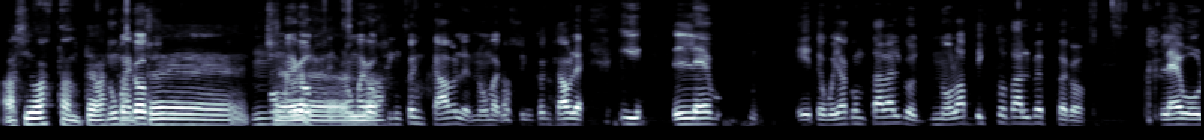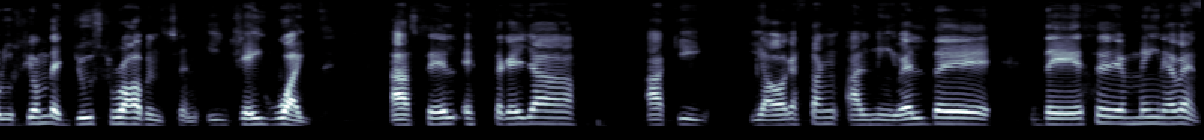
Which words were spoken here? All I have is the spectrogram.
Ha sido bastante, bastante Número chévere, de número verdad. 5 en cable, número 5 en cable. Y le, te voy a contar algo, no lo has visto tal vez, pero la evolución de Juice Robinson y Jay White a ser estrella aquí y ahora están al nivel de, de ese main event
